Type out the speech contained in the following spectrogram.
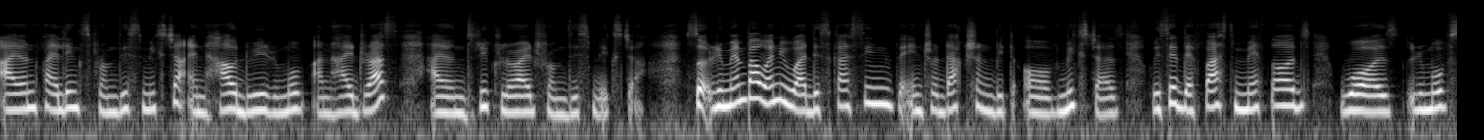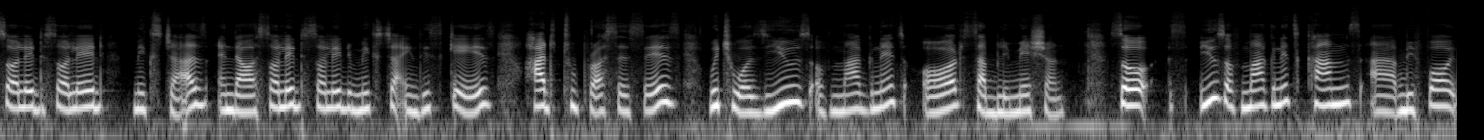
iron filings from this mixture? And how do we remove anhydrous iron 3 chloride from this mixture? So remember when we were discussing the introduction bit of mixtures, we said the first method was remove solid, solid, mixtures and our solid solid mixture in this case had two processes which was use of magnet or sublimation so use of magnet comes uh, before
